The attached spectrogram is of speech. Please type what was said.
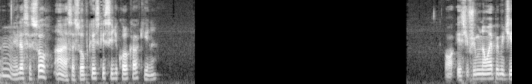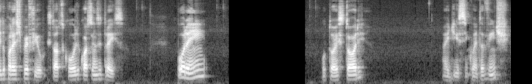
Hum, ele acessou? Ah, acessou porque eu esqueci de colocar aqui, né? Ó, este filme não é permitido para este perfil, status code 403. Porém, o Toy Story, ID 5020,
